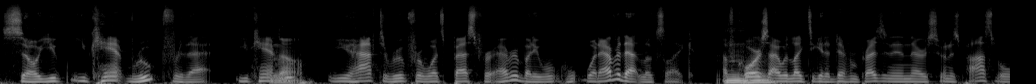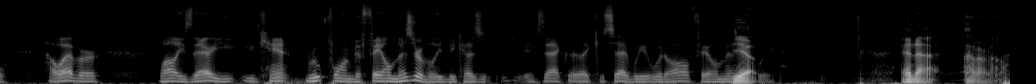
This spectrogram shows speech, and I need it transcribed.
So you you can't root for that. You can't. root- no, you have to root for what's best for everybody, wh- whatever that looks like. Of course, Mhm. I would like to get a different president in there as soon as possible. However, while he's there, you, you can't root for him to fail miserably because exactly like you said, we would all fail miserably. Yeah. and I, I don't know.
